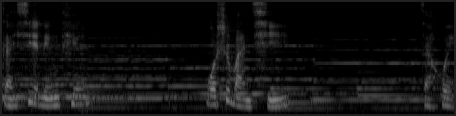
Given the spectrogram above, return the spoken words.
感谢聆听，我是婉琪，再会。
